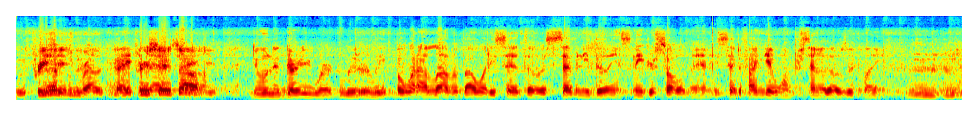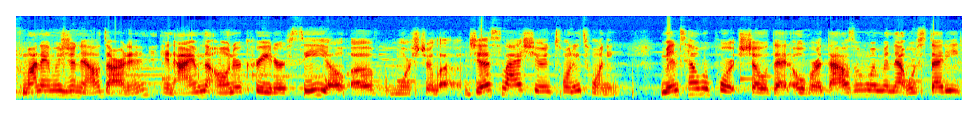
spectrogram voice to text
We appreciate Definitely. you, brother. Thank you. Appreciate man. y'all. Thank you. Doing the dirty work, literally. But what I love about what he said though is 70 billion sneakers sold, man. He said if I can get 1% of those, they're clean. Mm-hmm. My name is Janelle Darden, and I am the owner, creator, CEO of Moisture Love. Just last year in 2020, Mintel reports showed that over a thousand women that were studied,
